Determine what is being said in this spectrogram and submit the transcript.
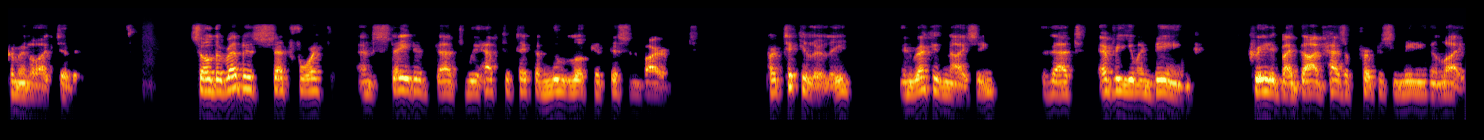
criminal activity. So the Rebbe set forth and stated that we have to take a new look at this environment, particularly in recognizing that every human being created by God has a purpose and meaning in life.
